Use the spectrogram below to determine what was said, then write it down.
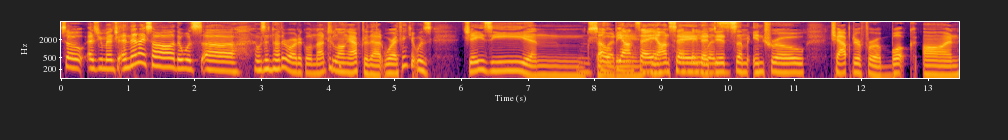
So as you mentioned, and then I saw there was uh there was another article not too long after that where I think it was Jay Z and somebody, Mm. Oh, Beyonce Beyonce that was- did some intro chapter for a book on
